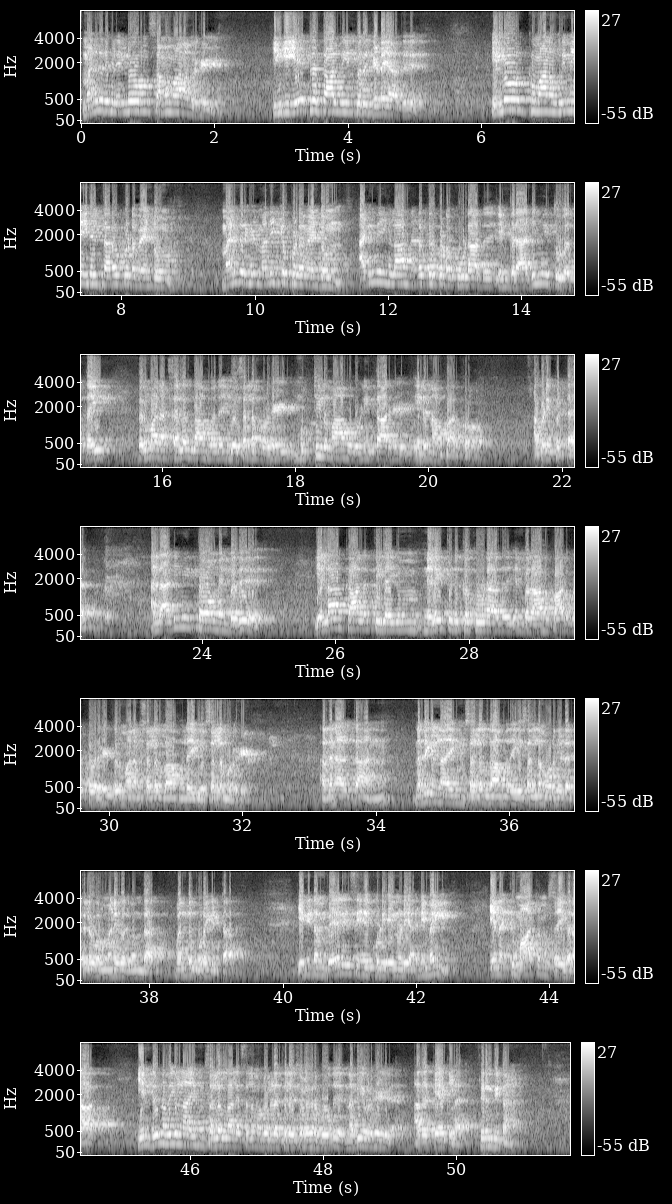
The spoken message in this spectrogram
மனிதர்கள் எல்லோரும் சமமானவர்கள். இங்கு ஏற்றத்தாழ்வு என்பது கிடையாது. எல்லோருக்குமான உரிமைகள் தரப்பட வேண்டும். மனிதர்கள் மதிக்கப்பட வேண்டும். அடிமைகளாக நடத்தப்படக்கூடாது என்கிற அடிமைத்துவத்தை பெருமானார் செல்லல்லாம் அலைஹி செல்லம் அவர்கள் முற்றிலுமாக ஒழித்தார்கள் என்று நாம் பார்க்கிறோம். அப்படிப்பட்ட அந்த அடிமைத்துவம் என்பது எல்லா காலத்திலேயும் நிலைத்திருக்க கூடாது என்பதாக பாடுபட்டவர்கள் பெருமானம் செல்லல்லாம் அலைஹி செல்லம் அவர்கள். அதனால் தான் நபிகள் நாயகம் செல்லல்லாம் அலைஹி செல்லம் அவர்களிடத்தில் ஒரு மனிதர் வந்தார் வந்து முறையிட்டார். என்னிடம் வேலை செய்யக்கூடிய என்னுடைய அடிமை எனக்கு மாற்றம் செய்கிறார். என்று நபிகள் நாயகம் சல்லல்லா அலிஸ்லாம் அவர்களிடத்தில் சொல்லுகிற போது நபி அவர்கள் அதை கேட்கல திரும்பிட்டாங்க.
